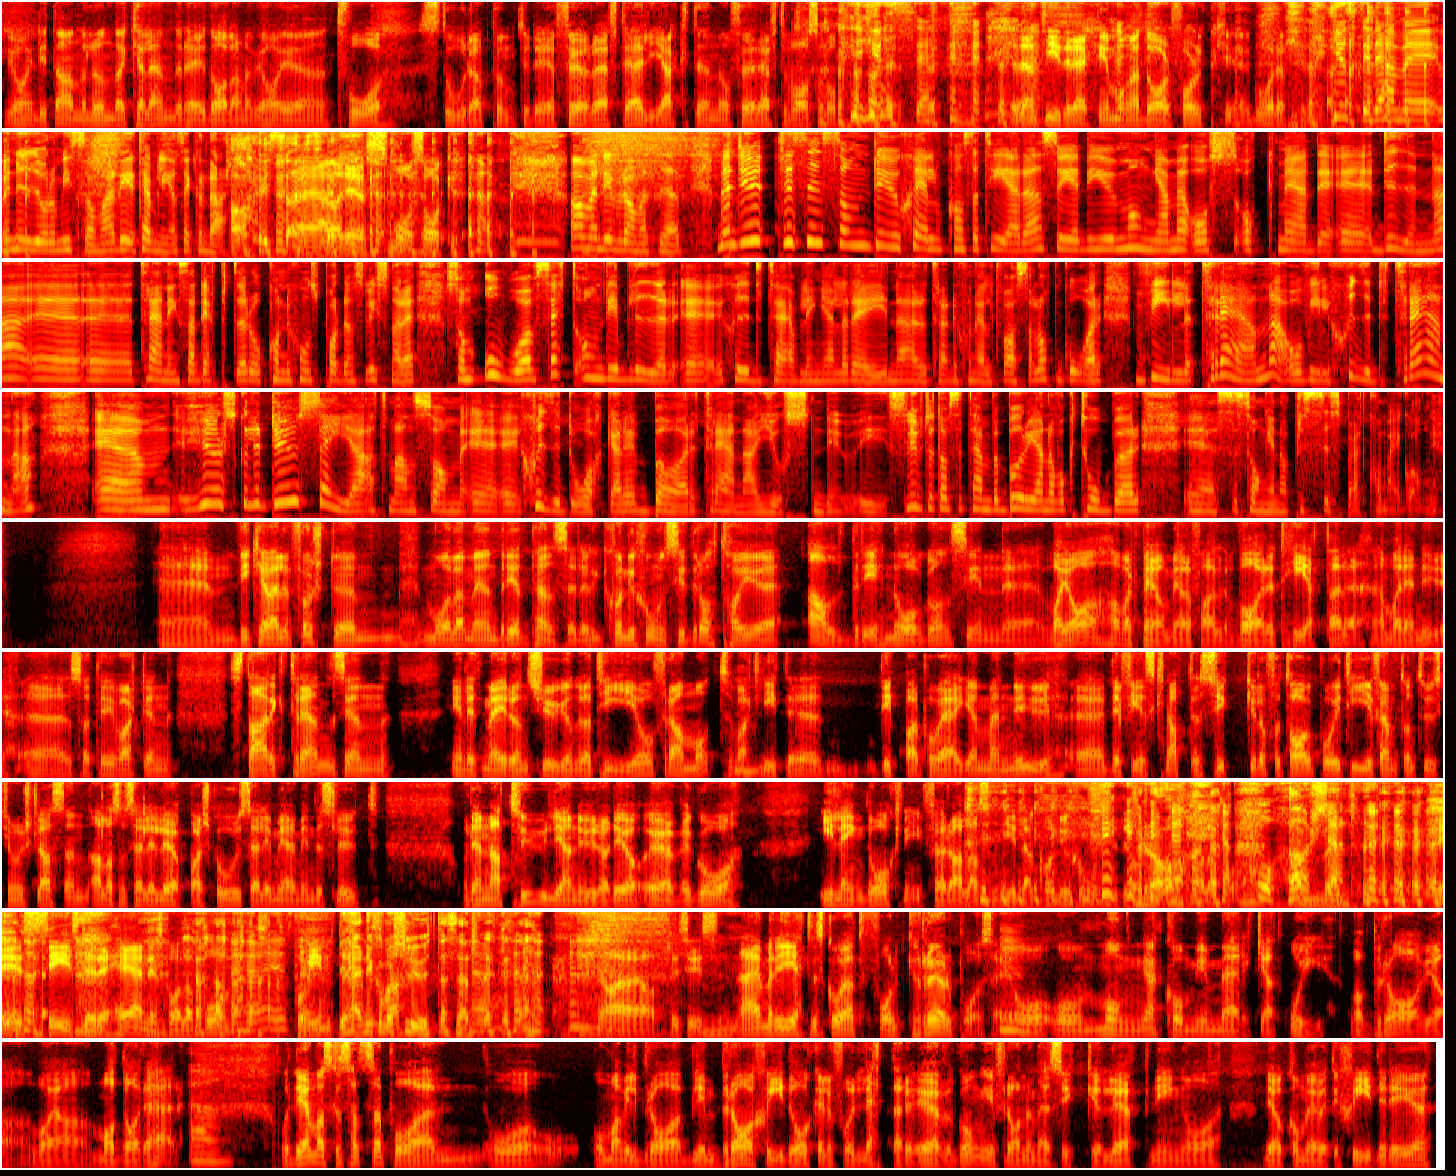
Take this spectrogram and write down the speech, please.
vi har en lite annorlunda kalender här i Dalarna. Vi har ju två stora punkter. Det är före och efter älgjakten och före och efter Vasaloppet. Just det. det är den tideräkningen många dalfolk eh, går efter. Just det, det här med, med nyår och midsommar, det är tämligen sekundärt. Ja, det är små saker. Ja, men det är bra Mattias. Men du, precis som du själv konstaterar så är det ju många med oss och med eh, dina eh, eh träningsadepter och Konditionspoddens lyssnare som oavsett om det blir eh, skidtävling eller ej när traditionellt Vasalopp går vill träna och vill skidträna. Eh, hur skulle du säga att man som eh, eh, skidåkare bör träna just nu i slutet av september, början av oktober? Eh, säsongen har precis börjat komma igång. Ehm, vi kan väl först ehm, måla med en bred pensel. Konditionsidrott har ju aldrig någonsin, eh, vad jag har varit med om i alla fall, varit hetare än vad det är nu. Eh, så att det har varit en stark trend sedan enligt mig runt 2010 och framåt. Det varit mm. lite dippar på vägen, men nu eh, det finns knappt en cykel att få tag på i 10-15 000 kronors klassen. Alla som säljer löparskor säljer mer eller mindre slut. Och det naturliga nu då, det är att övergå i längdåkning för alla som gillar konditionsidrott. Bra. Och hörseln. Precis, det är det här ni ska hålla på med på vintern. Det här ni kommer att sluta sen. Ja, ja, ja precis. Mm. Nej, men det är jätteskoj att folk rör på sig mm. och, och, många kommer ju märka att oj, vad bra jag, vad jag mådde av det här. Uh. Och det man ska satsa på och, om man vill bra, bli en bra skidåkare eller få en lättare övergång ifrån de här cykel, löpning och det att komma över till skidor, det är ju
